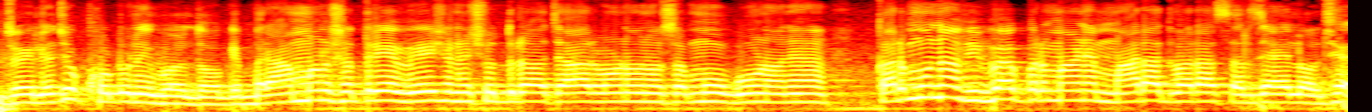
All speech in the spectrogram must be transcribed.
જોઈ લેજો, ખોટું નહીં બોલતો. કે બ્રાહ્મણ, ક્ષત્રિય, વેશ અને શુદ્ર, ચાર વર્ણોનો સમૂહ, ગુણ અને કર્મોના વિભાગ પ્રમાણે મારા દ્વારા સર્જાયેલો છે.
